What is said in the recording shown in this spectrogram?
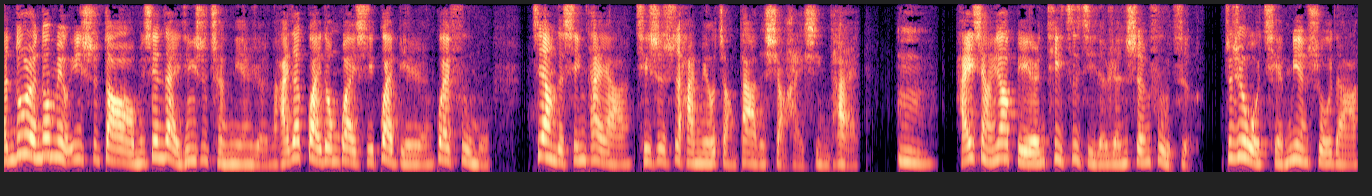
很多人都没有意识到，我们现在已经是成年人了，还在怪东怪西、怪别人、怪父母这样的心态啊，其实是还没有长大的小孩心态。嗯还想要别人替自己的人生负责，这就是我前面说的啊。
